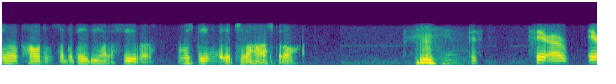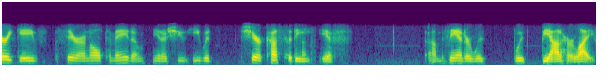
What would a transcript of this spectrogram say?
Eric called and said the baby had a fever and was being admitted to the hospital. Hmm. Yeah, because Sarah, uh, Eric gave Sarah an ultimatum. You know, she he would share custody if um Xander would would be out of her life.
